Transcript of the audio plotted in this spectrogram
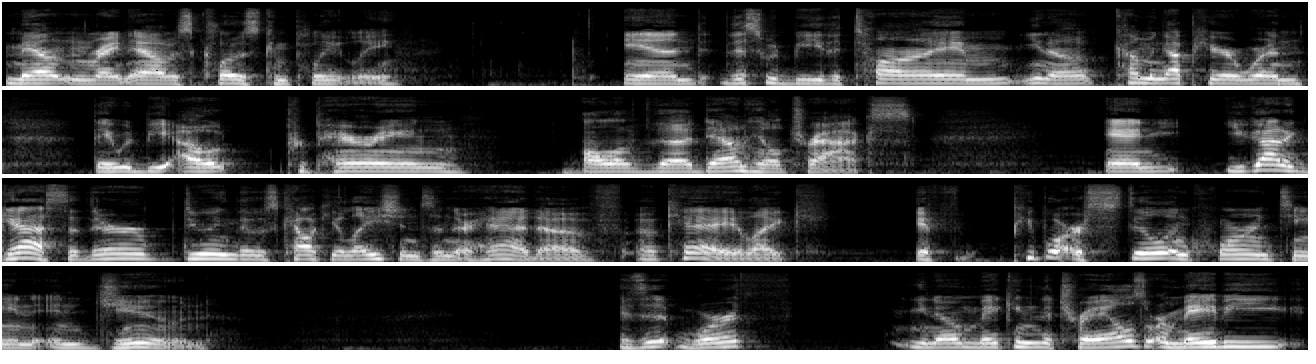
mountain right now is closed completely. And this would be the time, you know, coming up here when they would be out preparing all of the downhill tracks. And you got to guess that they're doing those calculations in their head of, okay, like if people are still in quarantine in June, is it worth, you know, making the trails? Or maybe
